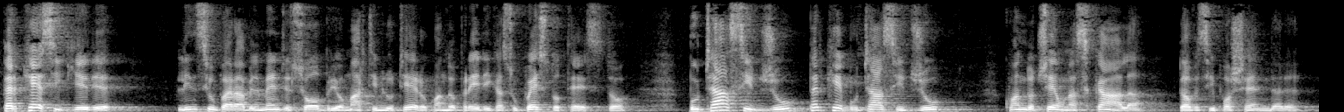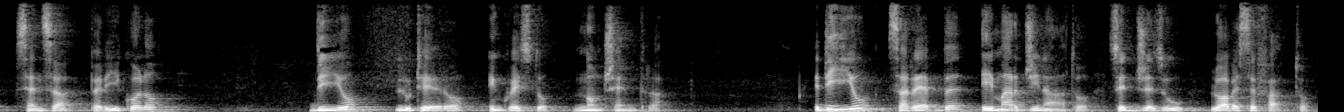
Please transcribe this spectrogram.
Perché si chiede l'insuperabilmente sobrio Martin Lutero quando predica su questo testo? Buttarsi giù, perché buttarsi giù quando c'è una scala dove si può scendere senza pericolo? Dio, Lutero, in questo non c'entra. Dio sarebbe emarginato se Gesù lo avesse fatto.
